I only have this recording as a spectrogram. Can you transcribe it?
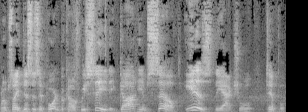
Well, I'm saying this is important because we see that God Himself is the actual temple.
